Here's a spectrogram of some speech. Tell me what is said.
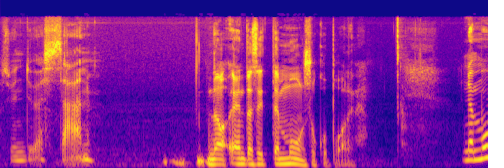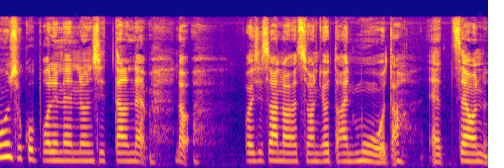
syntyessään. No entä sitten muun sukupuolinen? No muun sukupuolinen on sitten tällainen, no voisi sanoa, että se on jotain muuta. Että se on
